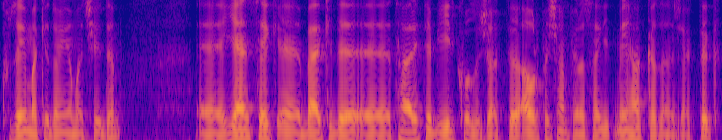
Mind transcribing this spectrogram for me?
Kuzey Makedonya maçıydı. E, yensek e, belki de e, tarihte bir ilk olacaktı. Avrupa Şampiyonası'na gitmeyi hak kazanacaktık.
